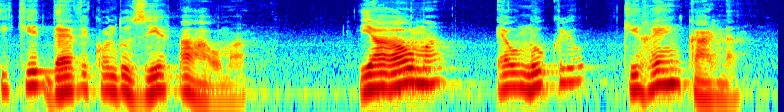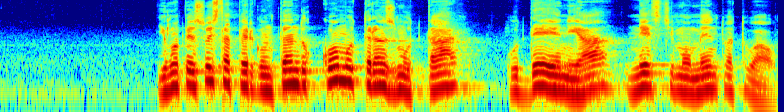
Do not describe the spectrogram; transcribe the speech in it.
e que deve conduzir a alma. E a alma é o núcleo que reencarna. E uma pessoa está perguntando como transmutar o DNA neste momento atual.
